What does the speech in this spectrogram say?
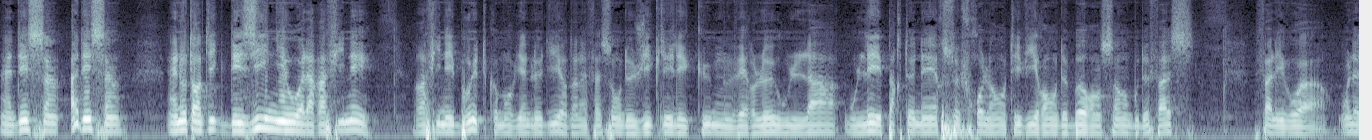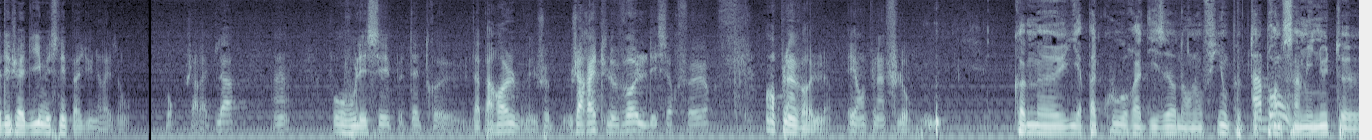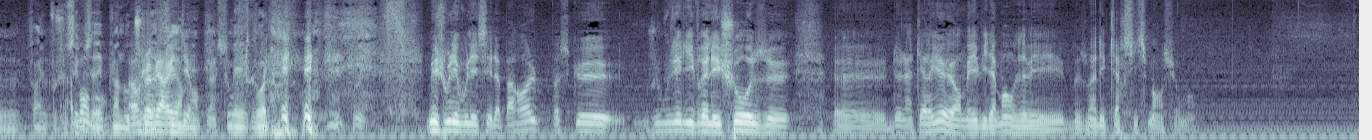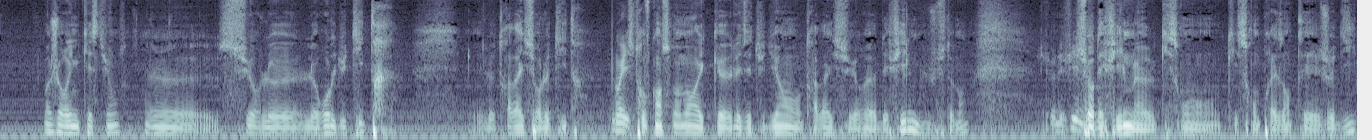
un dessin à dessin, un authentique désignio à la raffinée, raffinée brute, comme on vient de le dire, dans la façon de gicler l'écume vers le ou la ou les partenaires se frôlant et virant de bord ensemble ou de face. Fallait voir. On l'a déjà dit, mais ce n'est pas une raison. Bon, j'arrête là. Hein, pour vous laisser peut-être euh, la parole, mais j'arrête le vol des surfeurs en plein vol et en plein flot comme euh, il n'y a pas de cours à 10 heures dans l'amphi, on peut peut-être ah prendre 5 minutes. Euh, enfin, je sais ah que vous avez plein d'autres choses à faire. Mais, en plein mais, voilà. mais je voulais vous laisser la parole parce que je vous ai livré les choses euh, de l'intérieur, mais évidemment, vous avez besoin d'éclaircissement sûrement. Moi, j'aurais une question sur le, rôle du titre et le travail sur le titre. Oui. Il se trouve qu'en ce moment, avec les étudiants, on travaille sur des films, justement. Sur des films, euh, qui, seront, qui seront présentés jeudi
